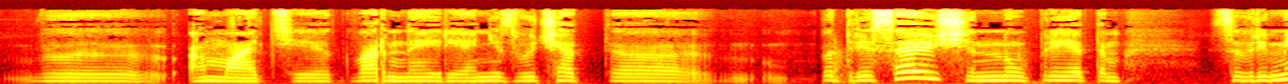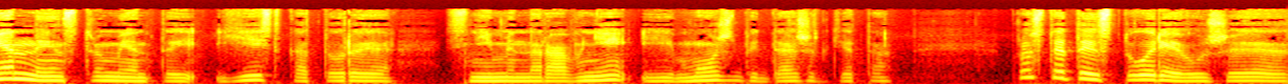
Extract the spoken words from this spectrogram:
в Амате, Гварнере, они звучат э, потрясающе, но при этом современные инструменты есть, которые с ними наравне, и, может быть, даже где-то... Просто эта история уже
